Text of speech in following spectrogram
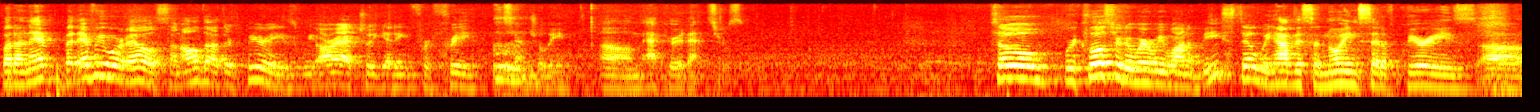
But, on ev- but everywhere else, on all the other queries, we are actually getting for free, essentially, um, accurate answers. So we're closer to where we want to be. Still, we have this annoying set of queries uh,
